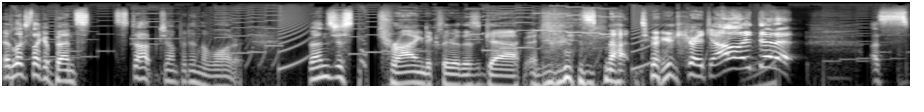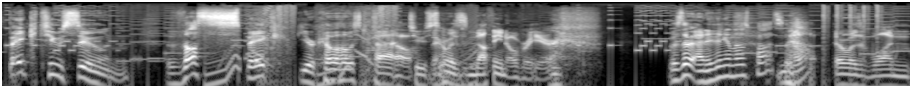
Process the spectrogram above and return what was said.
it looks like a Ben. St- Stop jumping in the water. Ben's just trying to clear this gap and is not doing a great job. Oh, he did it! I spake too soon. Thus spake your co-host Pat Oh, too soon. there was nothing over here. Was there anything in those pots? no, there was one.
